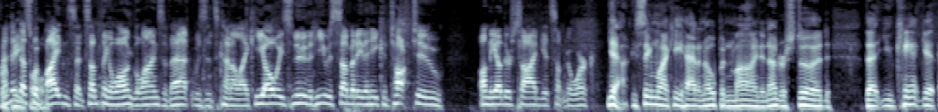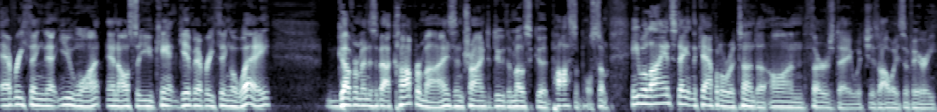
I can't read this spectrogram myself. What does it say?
for I think that's what Biden said. Something along the lines of that was it's kind of like he always knew that he was somebody that he could talk to on the other side, get something to work. Yeah, he seemed like he had an open mind and understood that you can't get everything that you want, and also you can't give everything away. Government is about compromise and trying to do the most good possible. So he will lie in state in the Capitol Rotunda on Thursday, which is always a very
